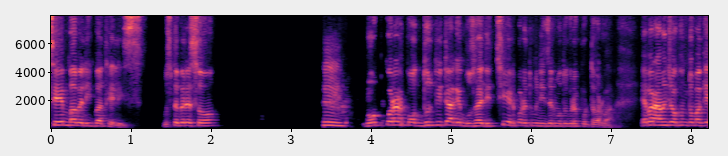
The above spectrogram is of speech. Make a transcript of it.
সেম ভাবে লিখবা থেলিস। বুঝতে পেরেছ? নোট করার পদ্ধতিটা আগে বুঝাই দিচ্ছি এরপরে তুমি নিজের মতো করে পড়তে পারবা। এবার আমি যখন তোমাকে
